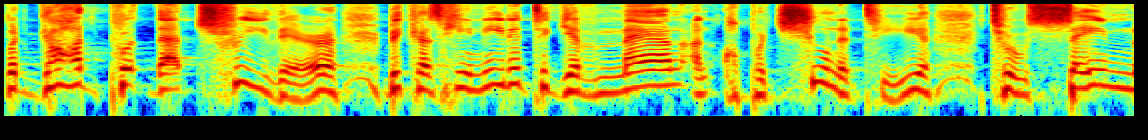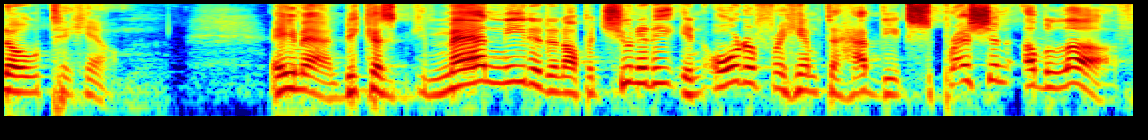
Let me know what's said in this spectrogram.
But God put that tree there because He needed to give man an opportunity to say no to Him. Amen. Because man needed an opportunity in order for him to have the expression of love.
